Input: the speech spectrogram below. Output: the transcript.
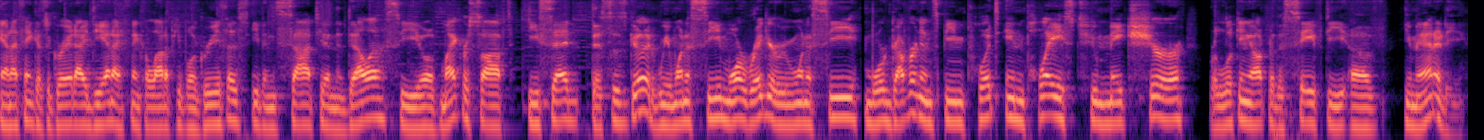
And I think it's a great idea. And I think a lot of people agree with this. Even Satya Nadella, CEO of Microsoft, he said, This is good. We want to see more rigor. We want to see more governance being put in place to make sure we're looking out for the safety of humanity.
